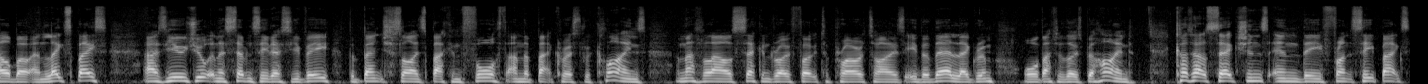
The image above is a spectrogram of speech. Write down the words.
elbow and leg space. As usual in a seven-seat SUV, the bench slides back and forth and the backrest reclines, and that allows second row folk to prioritise either their legroom or that of those behind. Cut-out sections in the front seat backs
